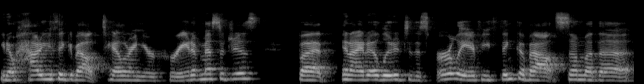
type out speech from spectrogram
you know, how do you think about tailoring your creative messages, but and i had alluded to this earlier if you think about some of the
